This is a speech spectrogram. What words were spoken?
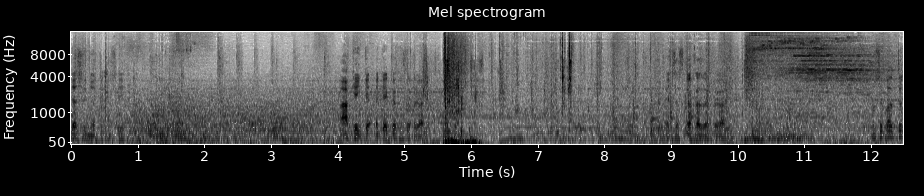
Ya unió otro, sí. Ah, aquí aquí hay cajas de regalo. Estas cajas de regalo. No sé cuánto,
